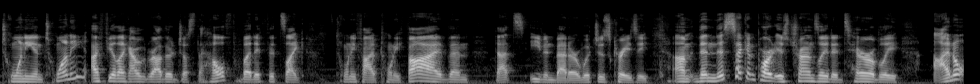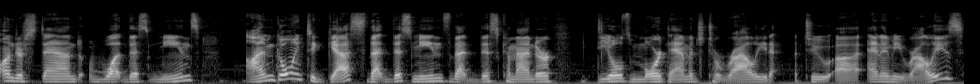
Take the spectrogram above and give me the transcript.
20 and 20 I feel like I would rather just the health but if it's like 25 25 then that's even better which is crazy. Um then this second part is translated terribly. I don't understand what this means. I'm going to guess that this means that this commander deals more damage to rallied to uh enemy rallies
